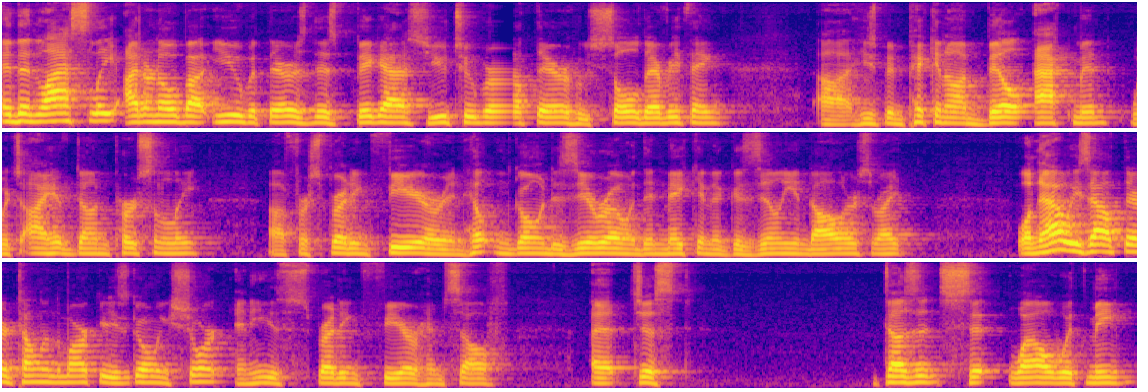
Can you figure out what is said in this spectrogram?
And then lastly, I don't know about you, but there's this big ass YouTuber out there who sold everything. Uh, he's been picking on Bill Ackman, which I have done personally uh, for spreading fear and Hilton going to zero and then making a gazillion dollars, right? Well, now he's out there telling the market he's going short and he is spreading fear himself. It just doesn't sit well with me.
